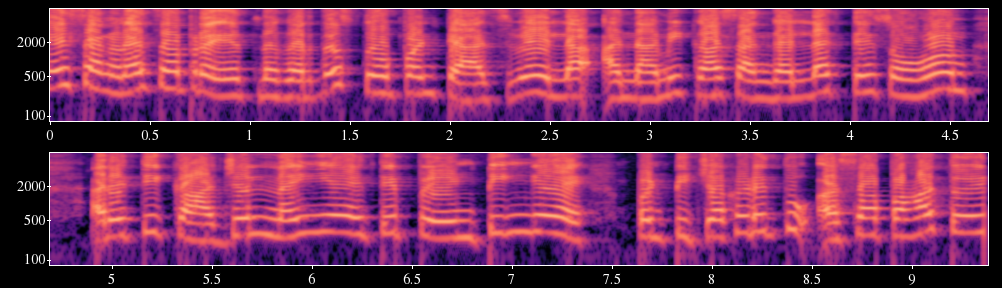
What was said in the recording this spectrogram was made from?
हे सांगण्याचा प्रयत्न करत असतो पण त्याच वेळेला अनामिका सांगायला लागते सोहम अरे ती काजल नाहीये ते पेंटिंग आहे. पण तिच्याकडे तू असा पाहतोय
